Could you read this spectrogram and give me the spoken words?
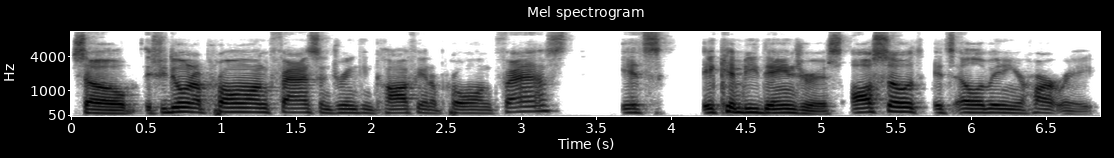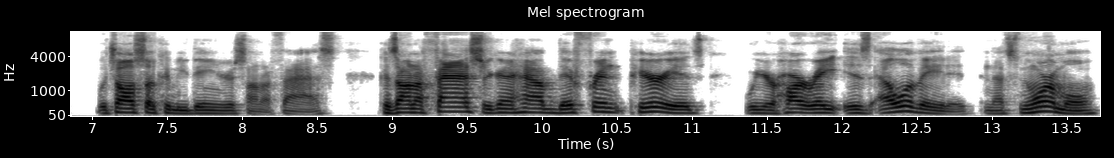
So if you're doing a prolonged fast and drinking coffee on a prolonged fast, it's it can be dangerous. Also, it's elevating your heart rate, which also can be dangerous on a fast. Because on a fast, you're going to have different periods where your heart rate is elevated, and that's normal.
